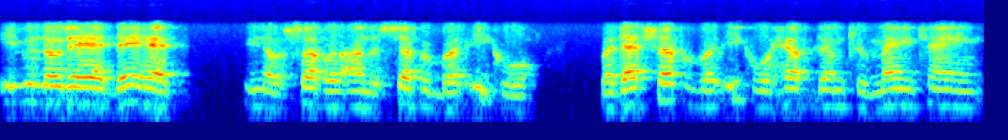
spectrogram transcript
even though they had they had you know suffered under separate but equal, but that separate but equal helped them to maintain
